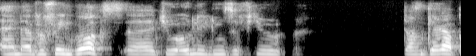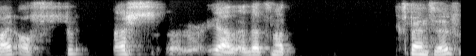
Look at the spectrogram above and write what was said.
And everything works. Uh, you only lose a few dozen gigabyte of flash. Uh, yeah, and that's not expensive.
